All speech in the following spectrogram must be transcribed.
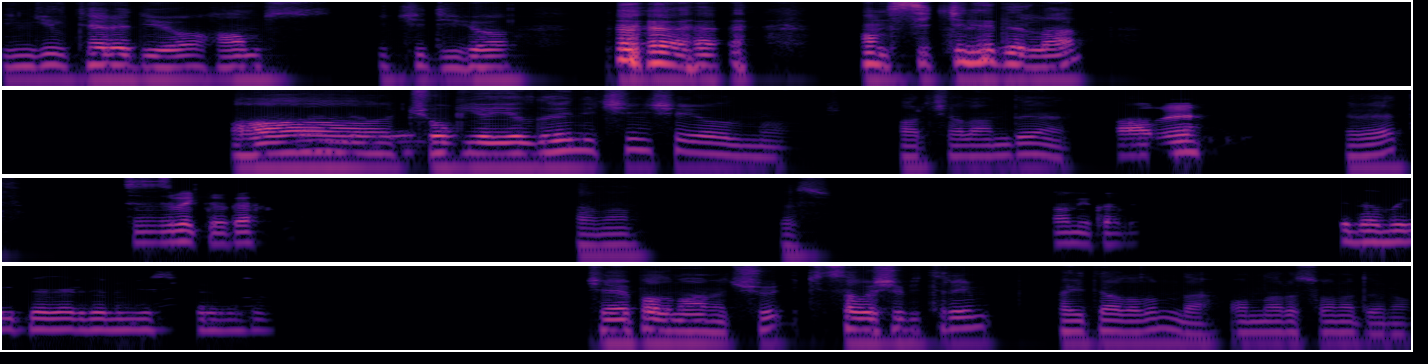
İngiltere diyor, Hams 2 diyor. Hams 2 nedir lan? Aa, çok yayıldığın için şey olmuş. Parçalandın. Abi Evet, sizi bekliyor ha. tamam. Biraz- Tam yukarıda. E Ben bu ipneleri dönünce sikerim o zaman. Şey yapalım Ahmet, şu iki savaşı bitireyim, kayıt alalım da onlara sonra dönelim.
